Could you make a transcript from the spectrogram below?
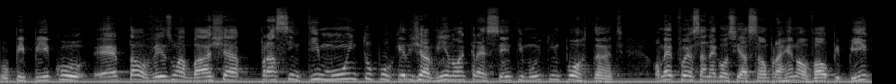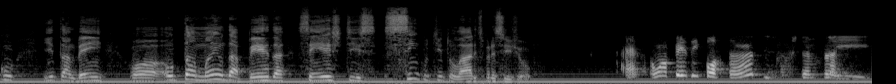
O Pipico é talvez uma baixa para sentir muito, porque ele já vinha numa crescente muito importante. Como é que foi essa negociação para renovar o Pipico e também ó, o tamanho da perda sem estes cinco titulares para esse jogo? É uma perda importante. Nós temos aí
